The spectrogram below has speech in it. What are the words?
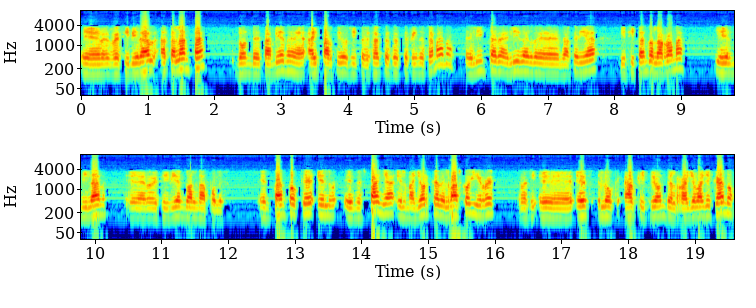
eh, recibirá al Atalanta, donde también eh, hay partidos interesantes este fin de semana. El Inter, el líder de la Serie A, visitando la Roma, y el Milán eh, recibiendo al Nápoles. En tanto que el, en España, el Mallorca del Vasco Aguirre es lo anfitrión del Rayo Vallecano.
